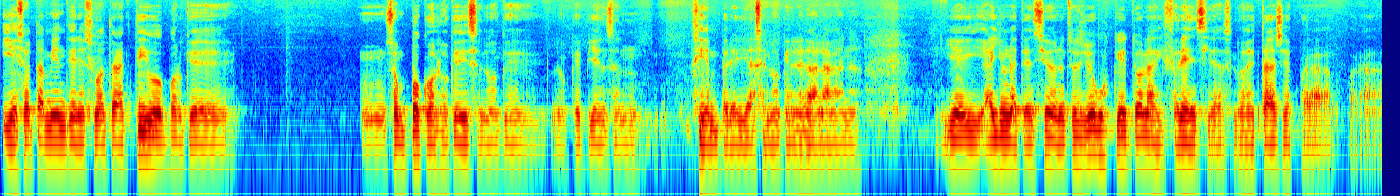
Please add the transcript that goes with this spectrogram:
y eso también tiene su atractivo porque mm, son pocos los que dicen lo que, lo que piensan siempre y hacen lo que les da la gana y hay, una tensión. Entonces yo busqué todas las diferencias, los detalles para, para,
